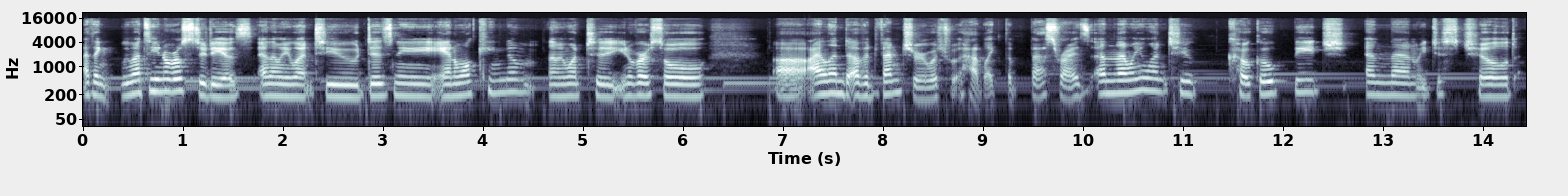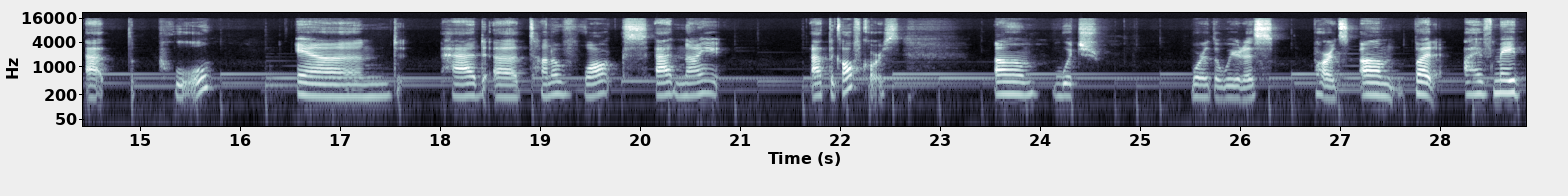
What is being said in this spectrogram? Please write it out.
I think we went to Universal Studios, and then we went to Disney Animal Kingdom, and we went to Universal uh, Island of Adventure, which had like the best rides. And then we went to Cocoa Beach and then we just chilled at the pool and had a ton of walks at night at the golf course. Um, which were the weirdest parts. Um, but I've made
